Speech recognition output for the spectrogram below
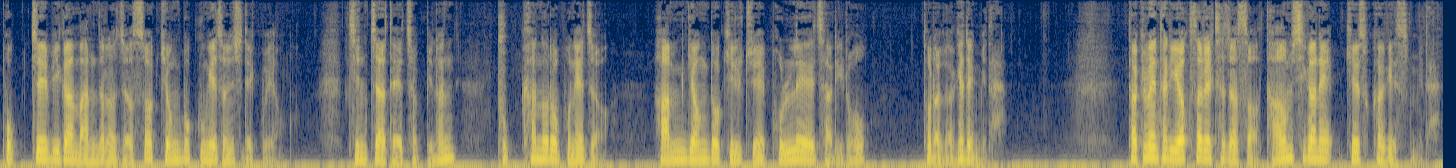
복제비가 만들어져서 경복궁에 전시됐고요. 진짜 대첩비는 북한으로 보내져 함경도 길주의 본래의 자리로 돌아가게 됩니다. 다큐멘터리 역사를 찾아서 다음 시간에 계속하겠습니다.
